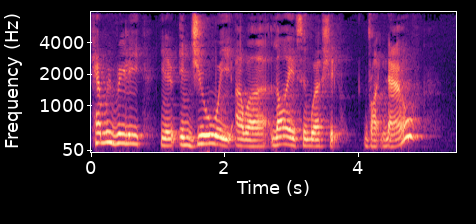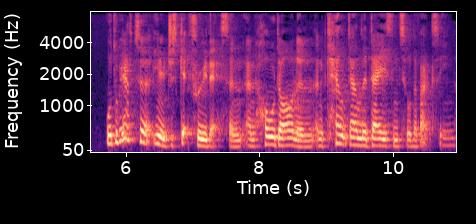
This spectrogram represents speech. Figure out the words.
Can we really, you know, enjoy our lives in worship right now? Or do we have to, you know, just get through this and, and hold on and, and count down the days until the vaccine?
